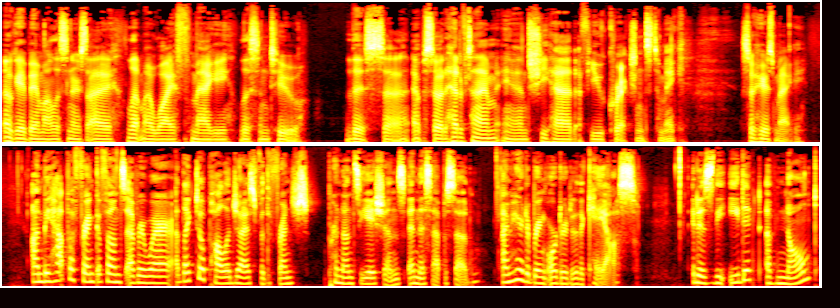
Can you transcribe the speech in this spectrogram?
Okay, Bema listeners, I let my wife, Maggie, listen to this uh, episode ahead of time, and she had a few corrections to make. So here's Maggie. On behalf of Francophones everywhere, I'd like to apologize for the French pronunciations in this episode. I'm here to bring order to the chaos. It is the Edict of Nantes,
